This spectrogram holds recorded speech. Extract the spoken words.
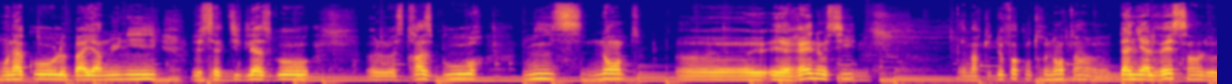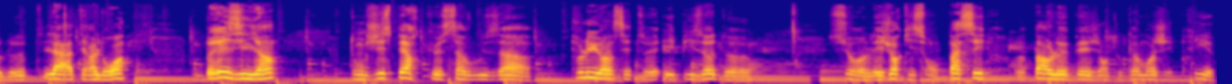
Monaco, le Bayern Munich, le Celtic Glasgow, euh, le Strasbourg, Nice, Nantes et Rennes aussi. Il a marqué deux fois contre Nantes. Hein, Dani Alves, hein, le, latéral droit brésilien. Donc j'espère que ça vous a plu hein, cet épisode euh, sur les joueurs qui sont passés euh, par le PSG. En tout cas, moi j'ai pris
